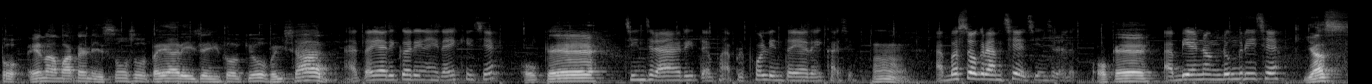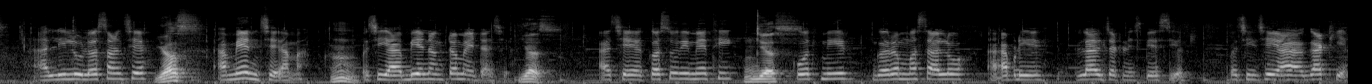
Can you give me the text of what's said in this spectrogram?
તો એના માટેની શું શું તૈયારી છે એ તો કયો ભાઈ સાહેબ? આ તૈયારી કરીને અહીં રાખી છે. ઓકે. જીંજરા આ રીતે આપણે ફોલીને તૈયાર રાખ્યા છે. હમ. આ બસો ગ્રામ છે જીંજરા ઓકે. આ બે નંગ ડુંગળી છે. યસ. આ લીલું લસણ છે. યસ. આ મેન છે આમાં. પછી આ બે નંગ ટમેટા છે. યસ. આ છે કસૂરી મેથી યસ. કોથમીર ગરમ મસાલો આપણી લાલ ચટણી સ્પેશિયલ. પછી છે આ ગાંઠિયા.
